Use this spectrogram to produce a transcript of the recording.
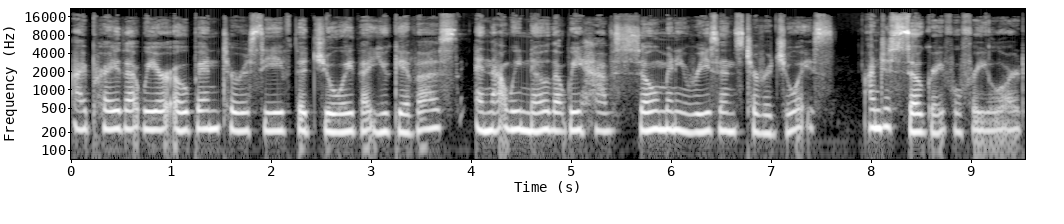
I pray that we are open to receive the joy that you give us and that we know that we have so many reasons to rejoice. I'm just so grateful for you, Lord.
